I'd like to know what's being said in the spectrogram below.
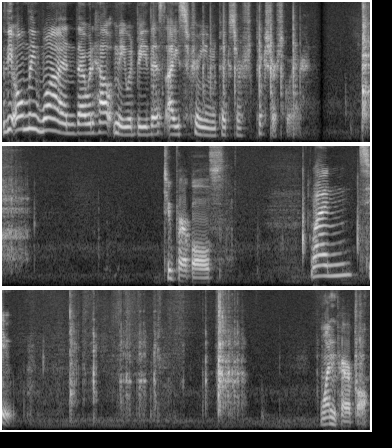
The only one that would help me would be this ice cream picture picture square. Two purples. One, two. One purple.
